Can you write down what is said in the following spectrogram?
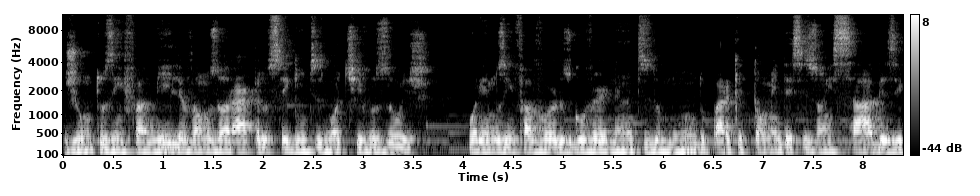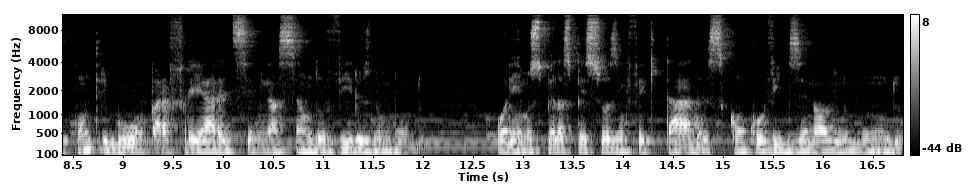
Juntos em família, vamos orar pelos seguintes motivos hoje. Oremos em favor dos governantes do mundo para que tomem decisões sábias e contribuam para frear a disseminação do vírus no mundo. Oremos pelas pessoas infectadas com Covid-19 no mundo,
